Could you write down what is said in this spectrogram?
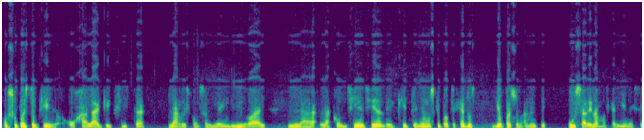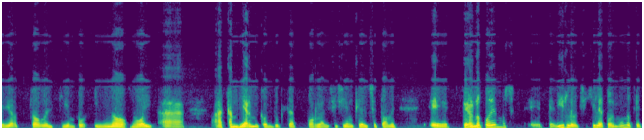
Por supuesto que ojalá que exista la responsabilidad individual, la, conciencia de que tenemos que protegernos. Yo personalmente usaré la mascarilla en exterior todo el tiempo y no voy a, cambiar mi conducta por la decisión que él se tome, eh, pero no podemos eh, pedirle o exigirle a todo el mundo que,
